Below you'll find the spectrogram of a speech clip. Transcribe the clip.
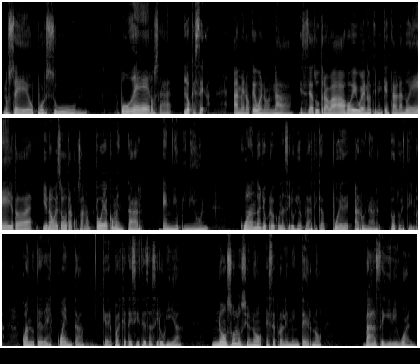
no sé, o por su poder, o sea, lo que sea. A menos que, bueno, nada, ese sea su trabajo y bueno, tienen que estar hablando de ello, you know, eso es otra cosa, ¿no? Voy a comentar, en mi opinión, cuando yo creo que una cirugía plástica puede arruinar tu autoestima. Cuando te des cuenta que después que te hiciste esa cirugía no solucionó ese problema interno, vas a seguir igual.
